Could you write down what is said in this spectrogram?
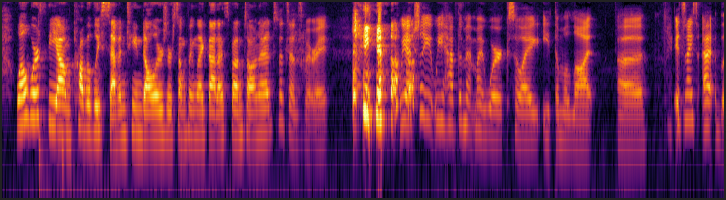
well worth the um probably seventeen dollars or something like that I spent on it. That sounds about right. yeah. We actually we have them at my work, so I eat them a lot. Uh, it's nice. Uh, I,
